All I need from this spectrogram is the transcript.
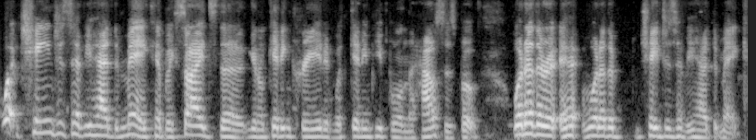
what changes have you had to make besides the, you know, getting creative with getting people in the houses? But what other eh, what other changes have you had to make?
